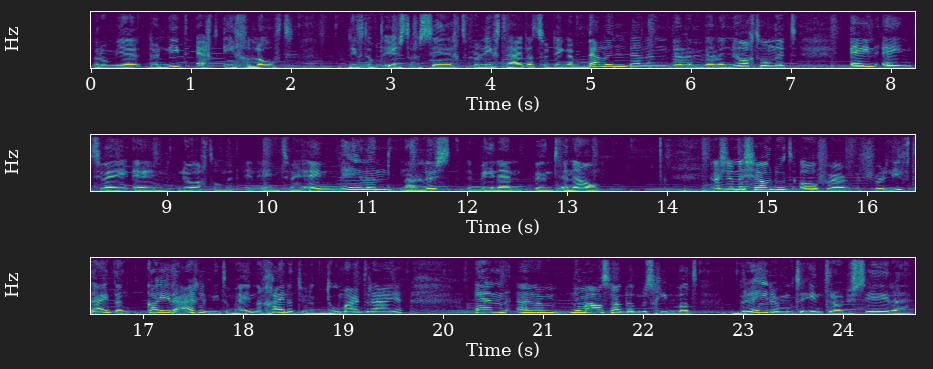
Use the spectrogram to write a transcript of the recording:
waarom je er niet echt in gelooft. Liefde op het eerste gezicht, verliefdheid, dat soort dingen. Bellen, bellen, bellen, bellen. 0800 1121 0800 1121. Mailen naar lustbnn.nl. En als je dan een show doet over verliefdheid, dan kan je er eigenlijk niet omheen. Dan ga je natuurlijk Doe Maar draaien. En um, normaal zou ik dat misschien wat breder moeten introduceren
